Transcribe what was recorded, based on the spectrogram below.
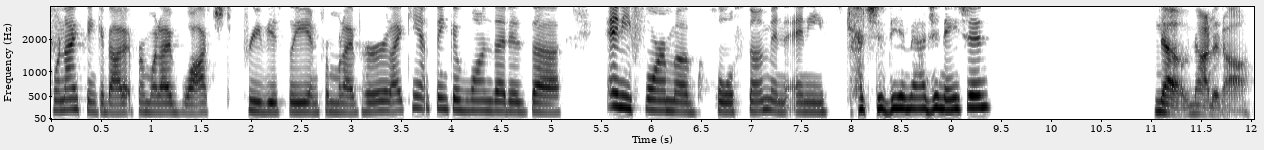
when I think about it from what I've watched previously and from what I've heard, I can't think of one that is uh any form of wholesome in any stretch of the imagination. No, not at all.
